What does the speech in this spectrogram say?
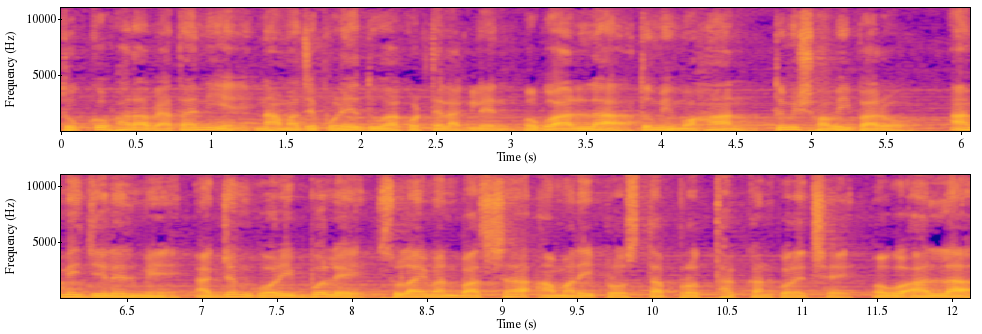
দুঃখ ভরা ব্যথা নিয়ে নামাজে পড়ে দোয়া করতে লাগলেন। ওগো আল্লাহ, তুমি মহান, তুমি সবই পারো। আমি জেলের মেয়ে, একজন গরিব বলে সুলাইমান বাদশাহ আমার এই প্রস্তাব প্রত্যাখ্যান করেছে। ওগো আল্লাহ,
